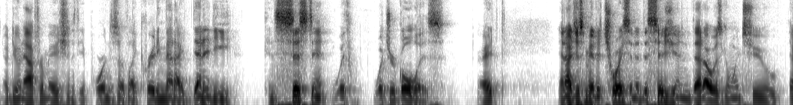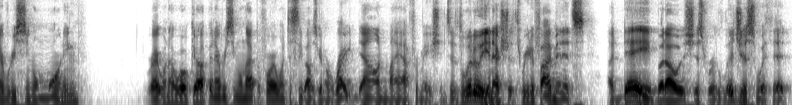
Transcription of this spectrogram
you know doing affirmations, the importance of like creating that identity consistent with what your goal is, right? And I just made a choice and a decision that I was going to every single morning, right when I woke up, and every single night before I went to sleep, I was going to write down my affirmations. It's literally an extra three to five minutes a day, but I was just religious with it.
